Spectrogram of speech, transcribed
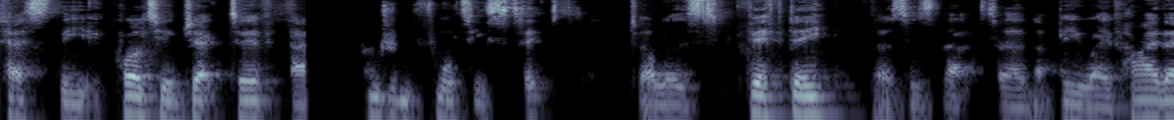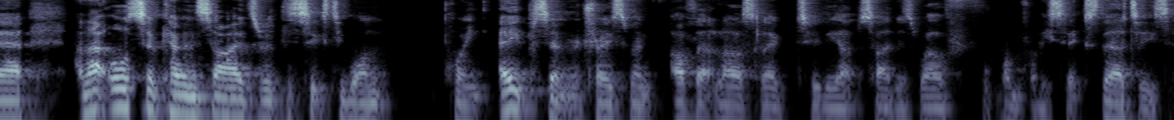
test the equality objective at $146.50 versus that uh, that B wave high there. And that also coincides with the 61 0.8% retracement of that last leg to the upside as well, 146.30s.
